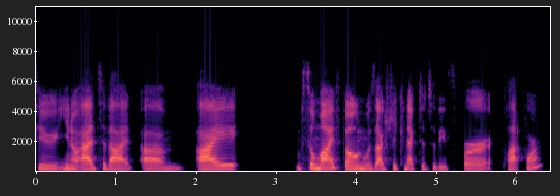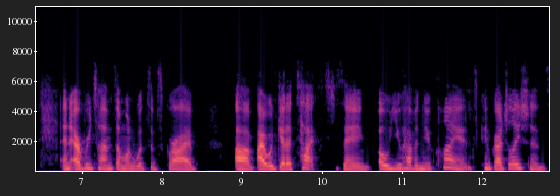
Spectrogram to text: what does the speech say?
to you know add to that, um, I so my phone was actually connected to the Spur platform, and every time someone would subscribe, um, I would get a text saying, "Oh, you have a new client. Congratulations."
